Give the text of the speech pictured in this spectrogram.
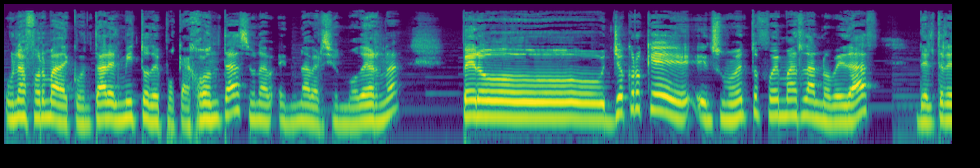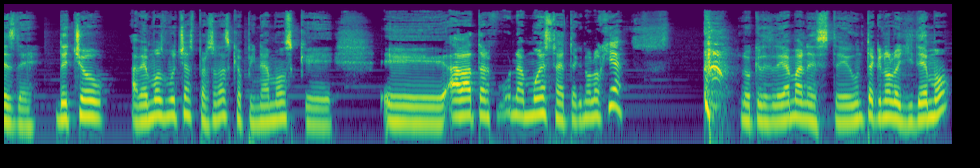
una forma de contar el mito de Pocahontas en una versión moderna. Pero yo creo que en su momento fue más la novedad del 3D. De hecho, habemos muchas personas que opinamos que eh, Avatar fue una muestra de tecnología. Lo que les le llaman este, un technology demo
